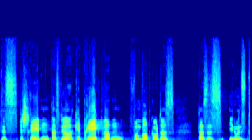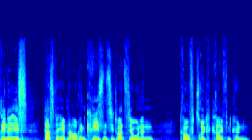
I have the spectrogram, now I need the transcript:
das Bestreben, dass wir geprägt werden vom Wort Gottes, dass es in uns drinne ist, dass wir eben auch in Krisensituationen darauf zurückgreifen können.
